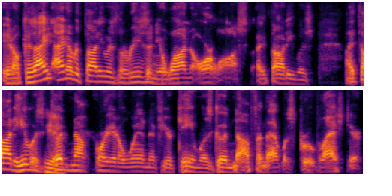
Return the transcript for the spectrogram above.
you know, because I I never thought he was the reason you won or lost. I thought he was. I thought he was Yeah. good enough for you to win if your team was good enough, and that was proved last year.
